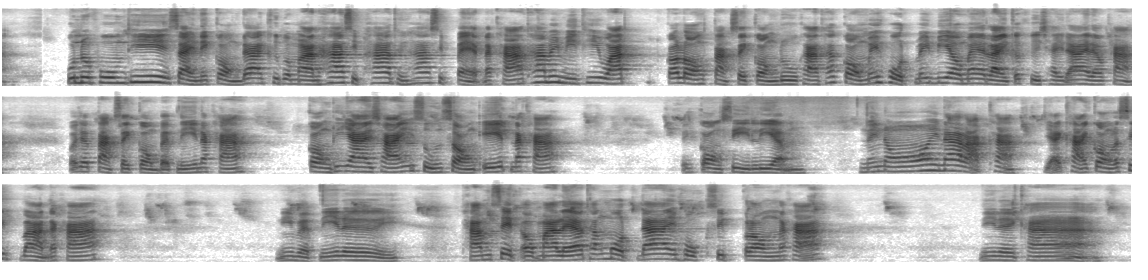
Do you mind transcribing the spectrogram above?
อุณหภูมิที่ใส่ในกล่องได้คือประมาณ 55-58 นะคะ ถ้าไม่มีที่วัดก็ลองตักใส่กล่องดูค่ะ ถ้ากล่องไม่หดไม่เบี้ยวไม่อะไรก็คือใช้ได้แล้วค่ะ ก็จะตักใส่กล่องแบบนี้นะคะ กล่องที่ยายใช้ 02S นะคะ เป็นกล่องสี่เหลี่ยม น้อยๆน่ารักค่ะ ยายขายกล่องละสิบบาทนะคะ นี่แบบนี้เลยทำเสร็จออกมาแล้วทั้งหมดได้หกสิบกล่องนะคะ นี่เลยค่ะ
